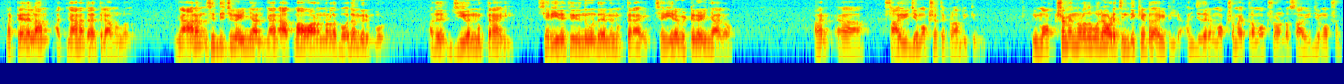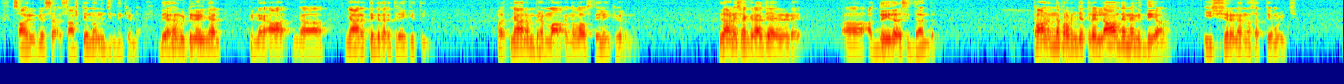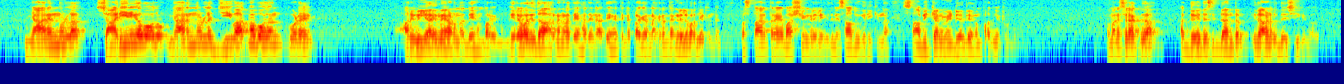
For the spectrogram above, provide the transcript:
മറ്റേതെല്ലാം അജ്ഞാന തലത്തിലാണുള്ളത്. ജ്ഞാനം സിദ്ധിച്ചു കഴിഞ്ഞാൽ ഞാൻ ആത്മാവാണെന്നുള്ള ബോധം വരുമ്പോൾ അത് ജീവൻ മുക്തനായി ശരീരത്തിൽ ഇരുന്നുകൊണ്ട് തന്നെ മുക്തനായി ശരീരം വിട്ടു കഴിഞ്ഞാലോ അവൻ സായുജ്യ മോക്ഷത്തെ പ്രാപിക്കുന്നു. ഈ മോക്ഷം എന്നുള്ളത് പോലും അവിടെ ചിന്തിക്കേണ്ടതായിട്ടില്ല. അഞ്ച് തരം മോക്ഷം എത്ര മോക്ഷമുണ്ടോ സായുജ്യ മോക്ഷം സാരൂഗ്യ സ- സാഷ്ടി എന്നൊന്നും ചിന്തിക്കേണ്ട. ദേഹം വിട്ടു കഴിഞ്ഞാൽ പിന്നെ ആ ജ്ഞാനത്തിന്റെ തലത്തിലേക്ക് എത്തി. പ്രജ്ഞാനം ബ്രഹ്മ എന്നുള്ള അവസ്ഥയിലേക്ക് വരുന്നു. ഇതാണ് ശങ്കരാചാര്യരുടെ അദ്വൈത സിദ്ധാന്തം. കാണുന്ന പ്രപഞ്ചത്തിലെല്ലാം തന്നെ വിദ്യയാണ്. ഈശ്വരൻ എന്ന സത്യം ഒഴിച്ച്. ഞാനെന്നുള്ള ശാരീരിക ബോധം ഞാനെന്നുള്ള ജീവാത്മബോധം കൂടെ അറിവില്ലായ്മയാണെന്ന് അദ്ദേഹം പറയുന്നു. നിരവധി ഉദാഹരണങ്ങൾ അദ്ദേഹത്തിന് അദ്ദേഹത്തിന്റെ പ്രകടന ഗ്രന്ഥങ്ങളിൽ പറഞ്ഞിട്ടുണ്ട്. പ്രസ്ഥാനത്രയ ഭാഷ്യങ്ങളിൽ ഇതിനെ സാധൂകരിക്കുന്ന സ്ഥാപിക്കാൻ വേണ്ടി അദ്ദേഹം പറഞ്ഞിട്ടുണ്ട്. മനസ്സിലാക്കുക അദ്വൈത സിദ്ധാന്തം ഇതാണ് ഉദ്ദേശിക്കുന്നത്.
